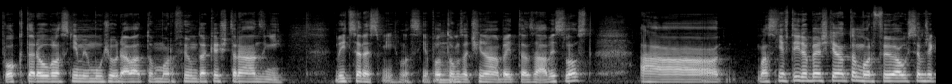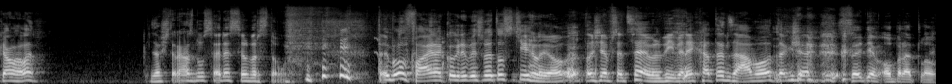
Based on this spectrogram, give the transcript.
po kterou vlastně mi můžou dávat to morfium, tak je 14 dní. Víc se nesmí vlastně, potom hmm. začíná být ta závislost. A vlastně v té době ještě na tom morfiu, já už jsem říkal, hele, za 14 dnů se jede Silverstone. to by bylo fajn, jako kdyby jsme to stihli, jo? Protože přece je blbý vynechat ten závod, takže... Sedím obratlou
